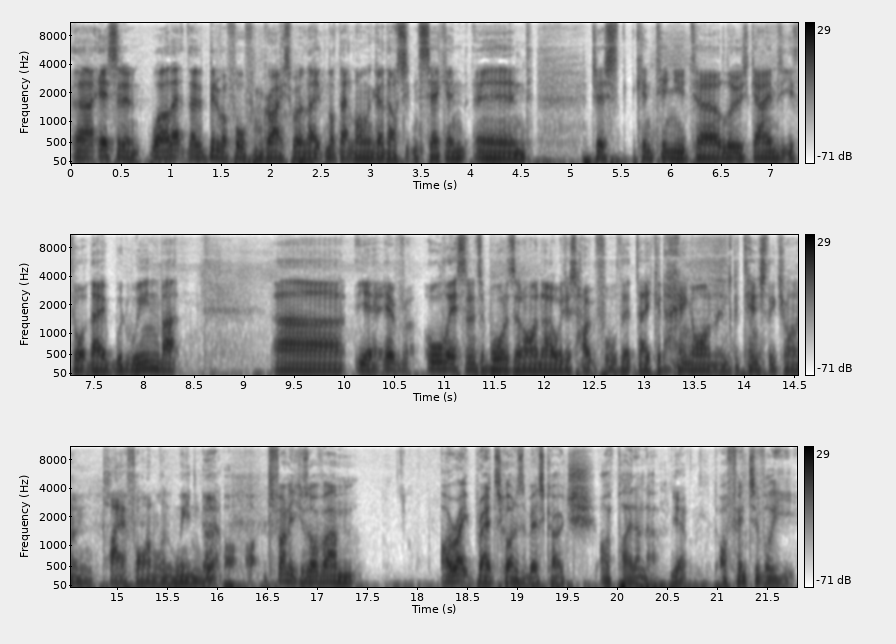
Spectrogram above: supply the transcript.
uh, Essendon. Well, that, that a bit of a fall from grace, weren't they? Not that long ago, they were sitting second and just continued to lose games that you thought they would win, but. Uh, yeah, ev all the Essendon supporters that I know were just hopeful that they could hang on and potentially try and play a final and win. But I- It's funny because I've um, I rate Brad Scott as the best coach I've played under. yeah, Offensively,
